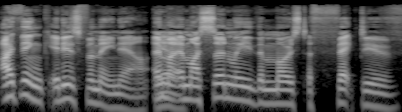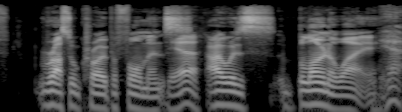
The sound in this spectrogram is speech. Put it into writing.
I think it is for me now. Am I am I certainly the most effective Russell Crowe performance? Yeah. I was blown away. Yeah.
